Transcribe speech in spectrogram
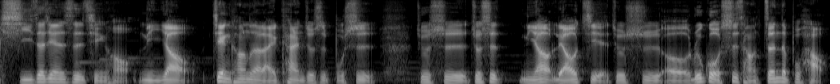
息这件事情哈，你要健康的来看，就是不是，就是就是你要了解，就是呃，如果市场真的不好，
